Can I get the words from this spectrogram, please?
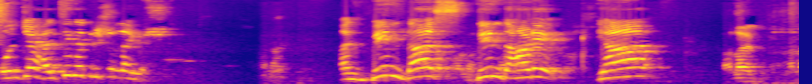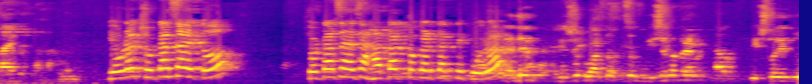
कोणत्या हलतीत हे त्रिशूल नाही आहे. आणि बिन दास दिन दहाडे या एवढा छोटासा आहे तो. छोटासा असा हातात पकडतात ते पोरं. विश्व हिंदू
